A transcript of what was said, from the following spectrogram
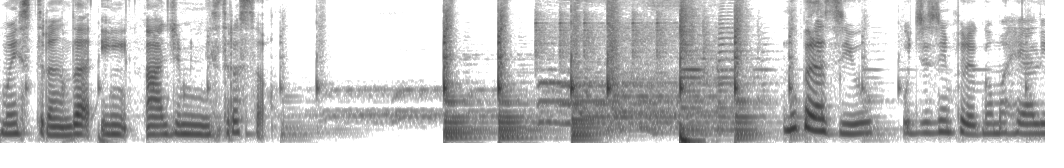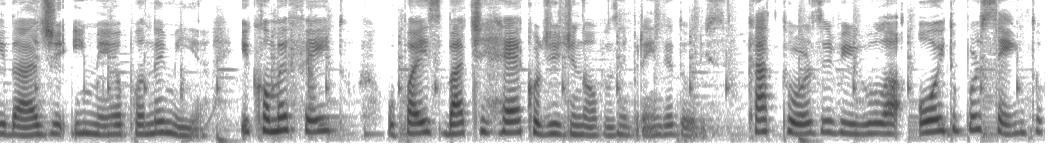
mestranda em administração. No Brasil, o desemprego é uma realidade em meio à pandemia, e como efeito, o país bate recorde de novos empreendedores. 14,8%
